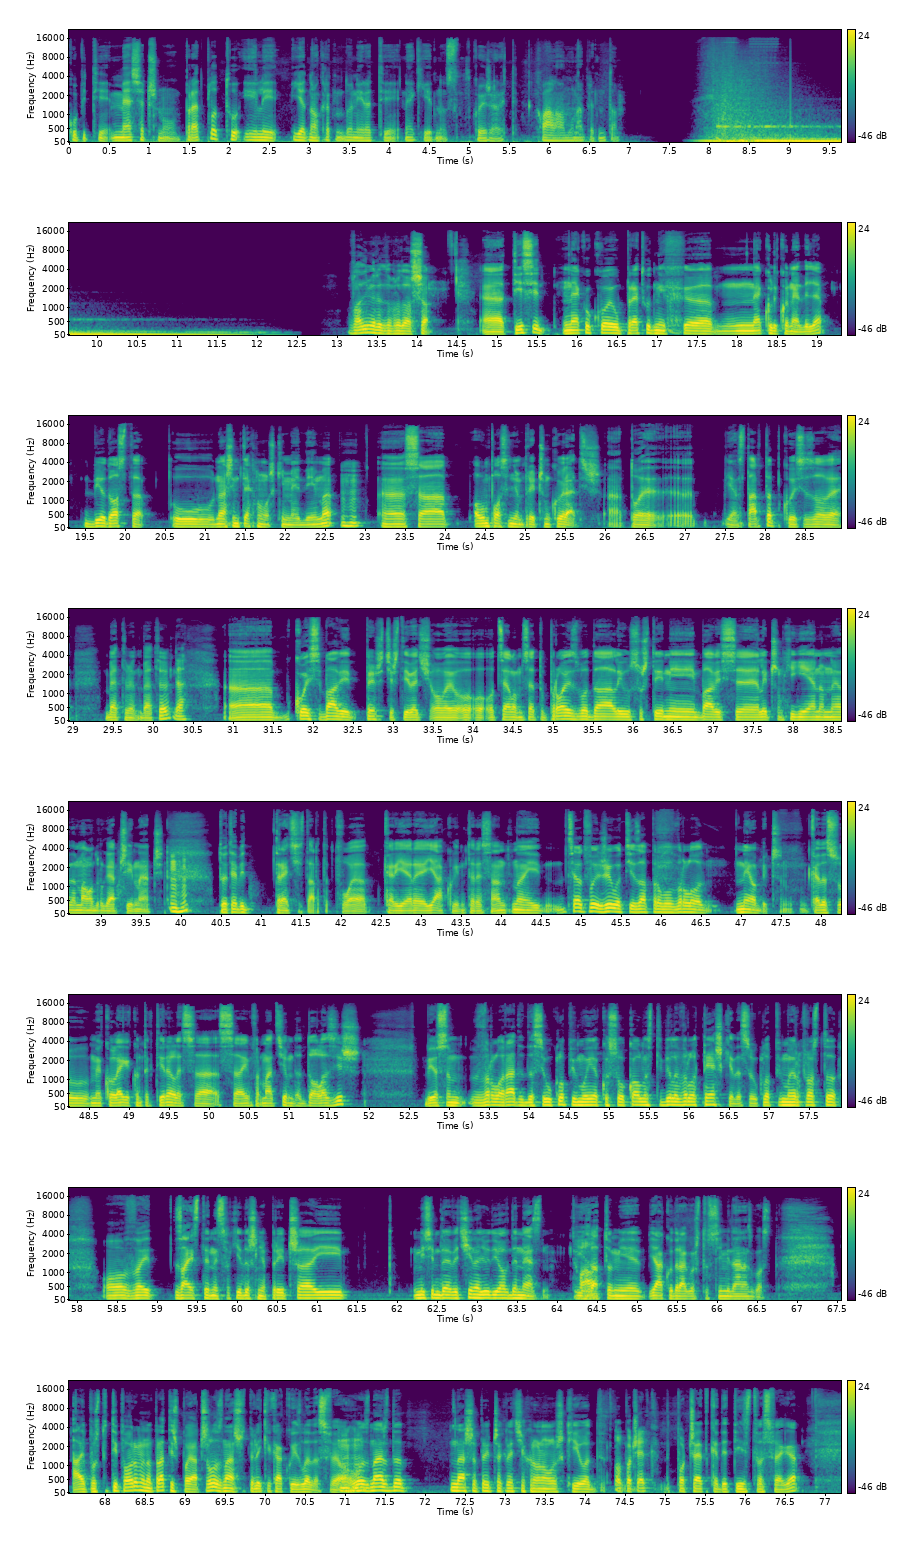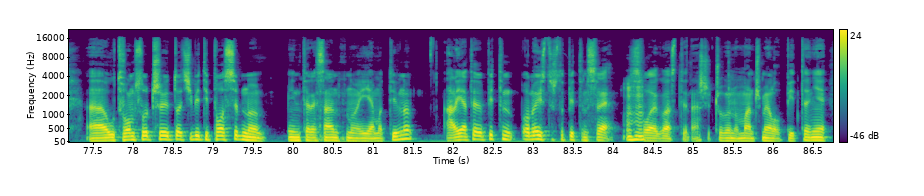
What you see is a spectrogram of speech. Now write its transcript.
kupiti mesečnu pretplatu ili jednokratno donirati neki iznos koji želite. Hvala vam unapred na tom. Vladimire, dobrodošao. E, ti si neko ko je u prethodnih e, nekoliko nedelja bio dosta u našim tehnološkim medijima uh mhm. -huh. e, sa ovom poslednjom pričom koju radiš, a to je e, jedan startup koji se zove Better and Better, da. Uh, koji se bavi, pričat ćeš ti već ovaj, o, o, o celom setu proizvoda, ali u suštini bavi se ličnom higijenom na jedan malo drugačiji način. Uh mhm. -huh. To je tebi treći startup, tvoja karijera je jako interesantna i ceo tvoj život je zapravo vrlo neobičan. Kada su me kolege kontaktirale sa, sa informacijom da dolaziš, uh, bio sam vrlo rad da se uklopimo, iako su okolnosti bile vrlo teške da se uklopimo, jer prosto ovaj, zaista je nesvakidašnja priča i mislim da je većina ljudi ovde ne zna. Hvala. I zato mi je jako drago što si mi danas gost. Ali pošto ti povremeno pratiš pojačalo, znaš otprilike kako izgleda sve mm -hmm. ovo, znaš da naša priča kreće hronološki od, od početka. početka detinstva svega. Uh, u tvom slučaju to će biti posebno interesantno i emotivno, Ali ja tebe pitam ono isto što pitam sve uh mhm. -huh. svoje goste, naše čuveno Mančmelo pitanje,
